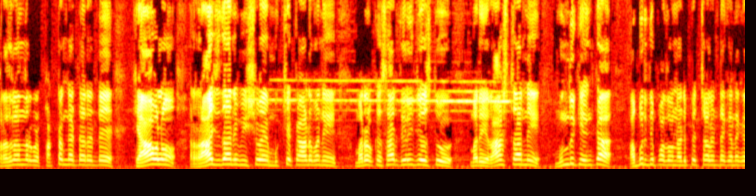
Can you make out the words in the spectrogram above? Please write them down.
ప్రజలందరూ కూడా పట్టం కట్టారంటే కేవలం రాజధాని విషయమే ముఖ్య కారణమని మరొకసారి తెలియజేస్తూ మరి రాష్ట్రాన్ని ముందుకు ఇంకా అభివృద్ధి పదం నడిపించాలంటే కనుక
